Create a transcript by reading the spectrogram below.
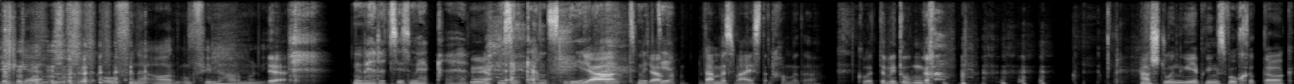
dich gerne mit offenen Armen und viel Harmonie. Ja. Wir werden es uns merken. Ja. Wir sind ganz lieb Ja, mit, ja, dir. wenn man es weiß, dann kann man da gut damit umgehen. Hast du einen Lieblingswochentag?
